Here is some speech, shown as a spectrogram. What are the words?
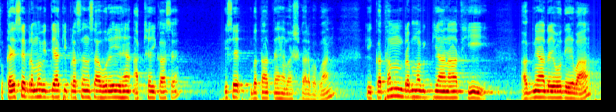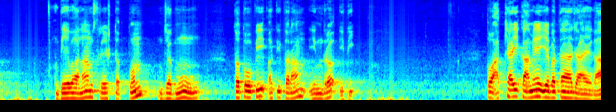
तो कैसे ब्रह्म विद्या की प्रशंसा हो रही है आख्यायिका से? इसे बताते हैं भाष्कर भगवान कि कथम ब्रह्म विज्ञानात ही अज्ञादयो देवा देवानाम श्रेष्ठत्व जगमु, ततोपि अतितराम इंद्र इति। तो आख्यायिका में ये बताया जाएगा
